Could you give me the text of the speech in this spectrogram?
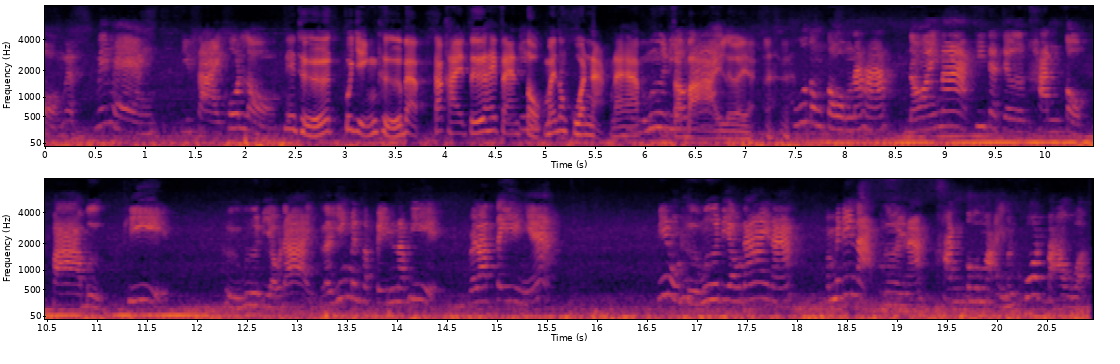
ของแบบไม่แพงดีไซน์โคตรหล่อ นี่ถือผู้หญิงถือแบบถ้าใครซื้อให้แฟนตกไม่ต้องกลัวหนักนะครับถือมือเดียวสบายได้เลยอะพูดตรงๆนะคะ น้อยมากที่จะเจอคันตกปลาบึกที่ถือมือเดียวได้ แล้วยิ่งเป็นสปรินต์นะพี่ เวลาตีอย่างเงี้ย นี่หนูถือมือเดียวได้นะ มันไม่ได้หนักเลยนะ คันตัวใหม่มันโคตรเบาอะ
